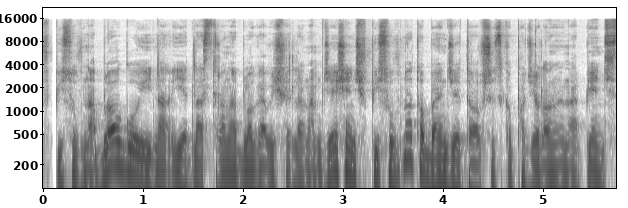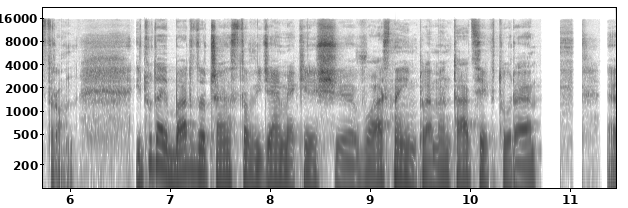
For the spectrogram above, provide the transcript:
wpisów na blogu i na jedna strona bloga wyświetla nam 10 wpisów, no to będzie to wszystko podzielone na 5 stron. I tutaj bardzo często widziałem jakieś własne implementacje, które e,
